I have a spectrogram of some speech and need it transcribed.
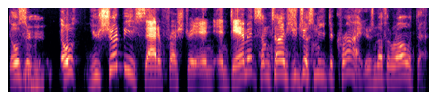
Those are Mhm. those you should be sad and frustrated. And and damn it, sometimes you just need to cry. There's nothing wrong with that.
